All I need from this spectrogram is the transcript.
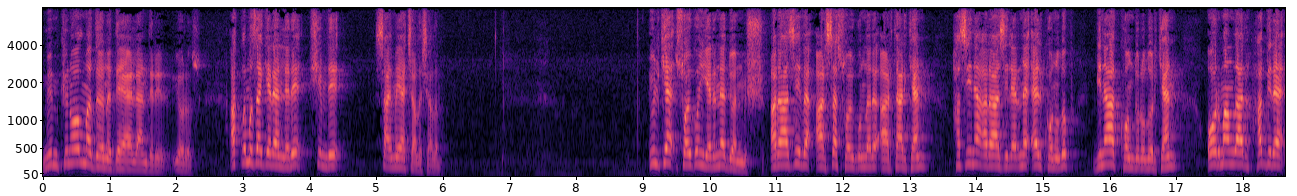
mümkün olmadığını değerlendiriyoruz. Aklımıza gelenleri şimdi saymaya çalışalım. Ülke soygun yerine dönmüş. Arazi ve arsa soygunları artarken, hazine arazilerine el konulup bina kondurulurken, ormanlar habire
